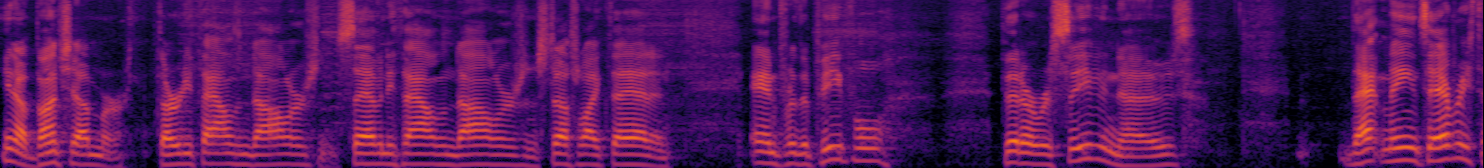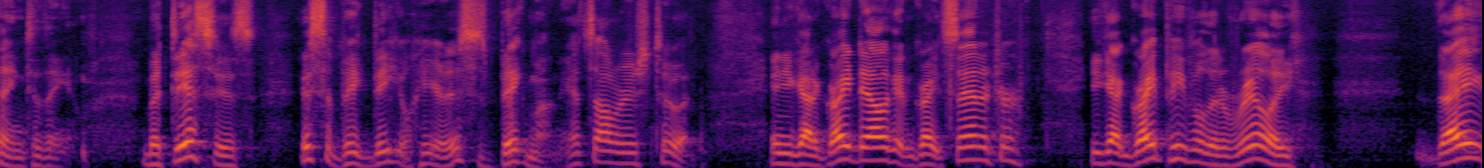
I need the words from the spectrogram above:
you know, a bunch of them are $30,000 and $70,000 and stuff like that. And, and for the people that are receiving those, that means everything to them. But this is, this is a big deal here. This is big money. That's all there is to it. And you got a great delegate and great senator. You got great people that have really, they,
